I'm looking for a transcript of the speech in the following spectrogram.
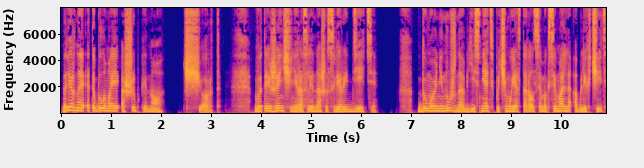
Наверное, это было моей ошибкой, но... Чёрт! В этой женщине росли наши с Верой дети. Думаю, не нужно объяснять, почему я старался максимально облегчить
